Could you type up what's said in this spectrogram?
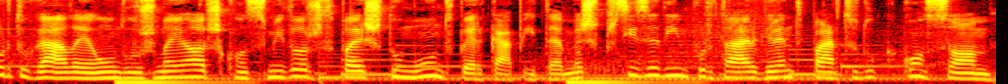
Portugal é um dos maiores consumidores de peixe do mundo per capita, mas precisa de importar grande parte do que consome.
